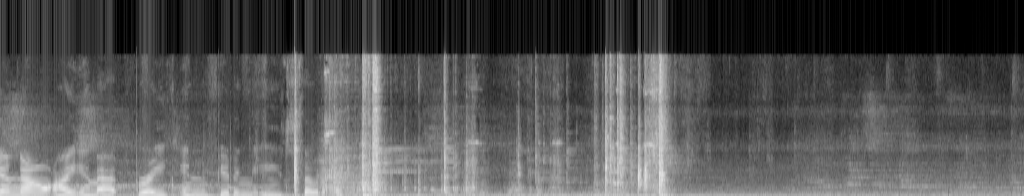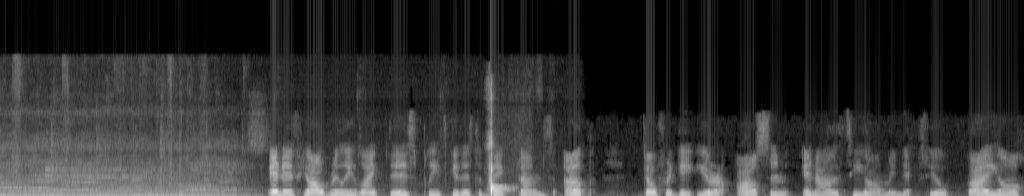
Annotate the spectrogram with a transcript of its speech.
And now I am at break and getting a soda. And if y'all really like this, please give us a big thumbs up. Don't forget you're awesome, and I'll see y'all in my next video. Bye, y'all.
